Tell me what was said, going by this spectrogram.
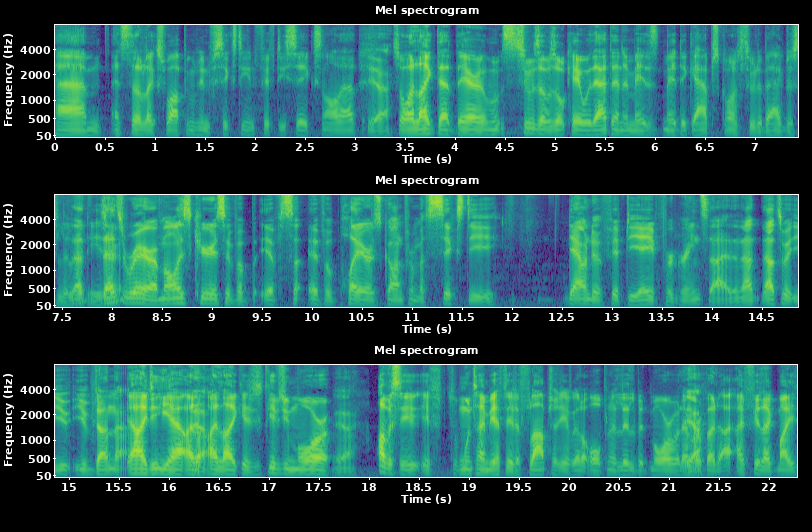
um instead of like swapping between 60 and 56 and all that yeah. so i like that there as soon as i was okay with that then it made made the gaps going through the bag just a little That, bit easier that's rare. I'm always curious if a if if a player's gone from a 60 down to a 58 for greenside, and that that's what you you've done that. yeah i do yeah I, Yeah. I like it it gives you more Yeah. obviously if one time you have to hit a flop shot you've got to open it a little bit more or whatever Yeah. but I, I feel like my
